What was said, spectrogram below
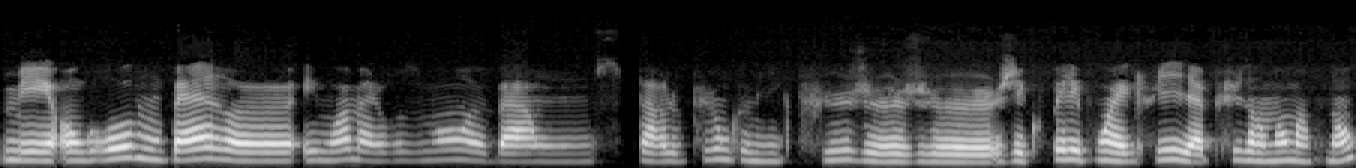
Mais en gros, mon père euh, et moi, malheureusement, bah, on se parle plus, on communique plus. Je, j'ai coupé les ponts avec lui il y a plus d'un an maintenant,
